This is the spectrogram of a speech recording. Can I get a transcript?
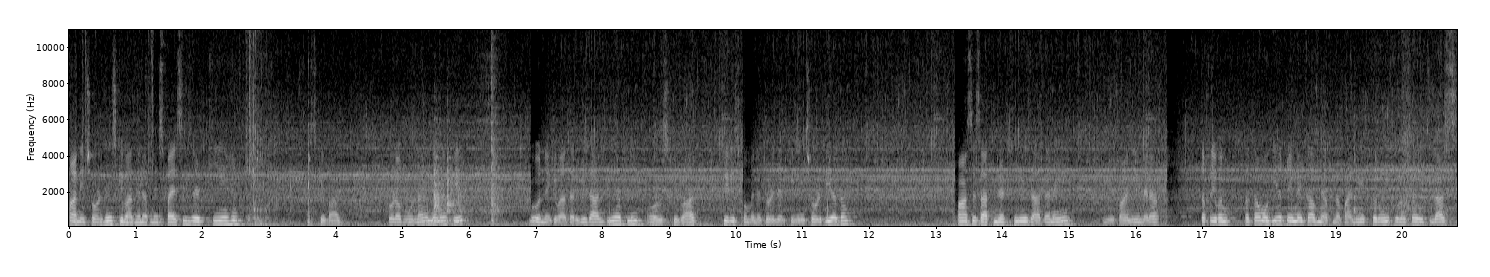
पानी छोड़ दें। इसके बाद मैंने अपने स्पाइसेस ऐड किए हैं। उसके बाद थोड़ा भूना है मैंने फिर। भूनने के बाद अरबी डाल दी अपनी और उसके बाद फिर इसको मैंने थोड़ी देर के लिए छोड़ दिया था। पाँच से सात मिनट के लिए ज़्यादा नहीं, ये पानी मेरा तकरीबन ख़त्म हो गया कीमे का अब मैं अपना पानी ऐड करूँगी, थोड़ा सा एक गिलास,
